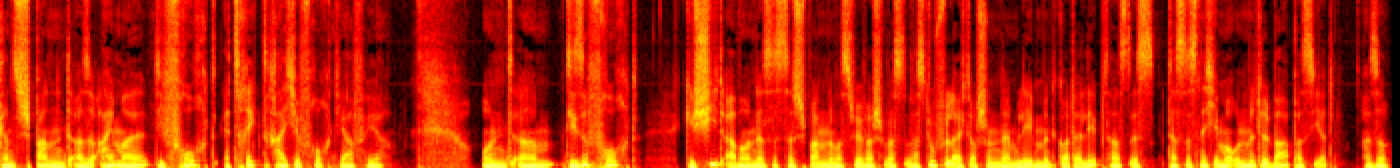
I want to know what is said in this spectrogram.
ganz spannend. Also einmal die Frucht, er trägt reiche Frucht Jahr für Jahr. Und ähm, diese Frucht geschieht aber, und das ist das Spannende, was, wir, was, was du vielleicht auch schon in deinem Leben mit Gott erlebt hast, ist, dass es nicht immer unmittelbar passiert. Also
